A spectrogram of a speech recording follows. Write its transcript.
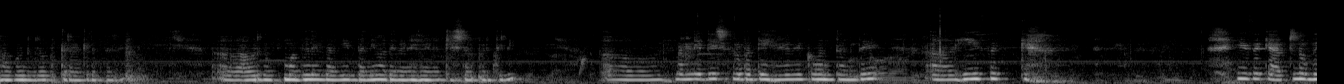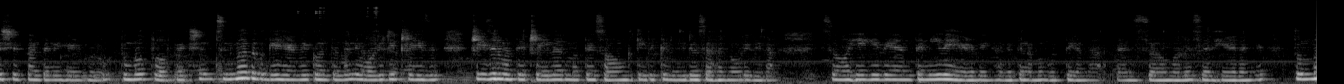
ಹಾಗೂ ನಿರೂಪಕರಾಗಿರ್ತಾರೆ. ಅವ್ರಿಗೆ ಮೊದಲನೇದಾಗಿ ಧನ್ಯವಾದಗಳನ್ನ ಹೇಳೋಕ್ಕೆ ಇಷ್ಟಪಡ್ತೀನಿ. ನಮ್ಮ ನಿರ್ದೇಶಕರ ಬಗ್ಗೆ ಹೇಳಬೇಕು ಅಂತಂದರೆ is is a captain of the ship ಅಂತಲೇ ಹೇಳ್ಬೋದು. ತುಂಬ ಪರ್ಫೆಕ್ಷನ್ ಸಿನಿಮಾದ ಬಗ್ಗೆ ಹೇಳಬೇಕು ಅಂತಂದರೆ, ನೀವು ಆಲ್ರೆಡಿ ಟ್ರೇಜರ್ ಟ್ರೀಸರ್ ಮತ್ತು ಟ್ರೈಲರ್ ಮತ್ತು ಸಾಂಗ್ ಟಿರಿಕಲ್ ವೀಡಿಯೋ ಸಹ ನೋಡಿದ್ದೀರಾ. ಸೊ ಹೇಗಿದೆ ಅಂತ ನೀವೇ ಹೇಳಬೇಕಾಗುತ್ತೆ ನಮಗೆ ಗೊತ್ತಿರಲ್ಲ. ಆ್ಯಸ್ ಮನು ಸರ್ ಹೇಳ್ದಂಗೆ ತುಂಬ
